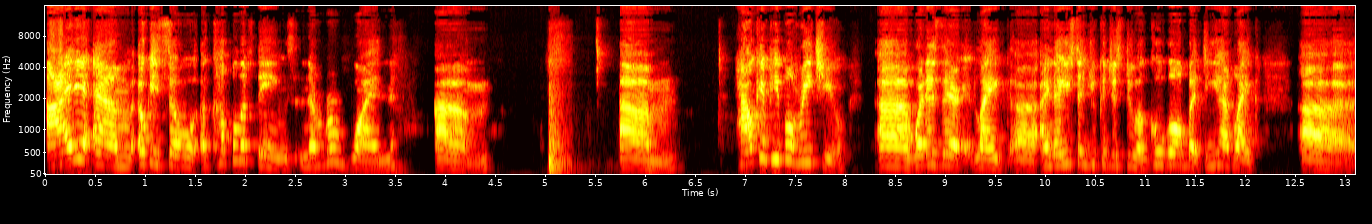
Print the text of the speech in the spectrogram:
I am okay. So, a couple of things. Number one, um, um, how can people reach you? Uh, what is there like? Uh, I know you said you could just do a Google, but do you have like? Uh,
